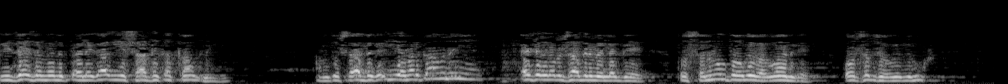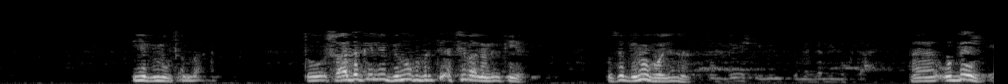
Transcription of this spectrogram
कि जैसे मैंने पहले कहा कि ये साधक का काम नहीं है। हम तो साधक ये हमारा काम नहीं है। ऐसे अगर अपने साधन में लग गए तो सन्मुख तो हो गए भगवान के और सबसे हो गए विमुख। ये विमुख बात। तो साधक के लिए विमुख वृत्ति अच्छी मालूम रहती है। उसे विमुख हो जाना। उद्देश्य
